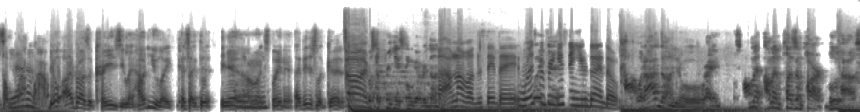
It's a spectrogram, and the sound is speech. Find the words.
some. Yeah. Wow, wow. Yo, eyebrows look crazy. Like, how do you like? It's like, the, yeah, I don't know how to explain it. Like, they just look good. Time. What's the freakiest thing you've ever done? I'm not about to say that. What's the Like that. freakiest thing you've done though? Uh, what I've done, Yo. right? So I'm in, I'm in Pleasant Park, Blue House.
